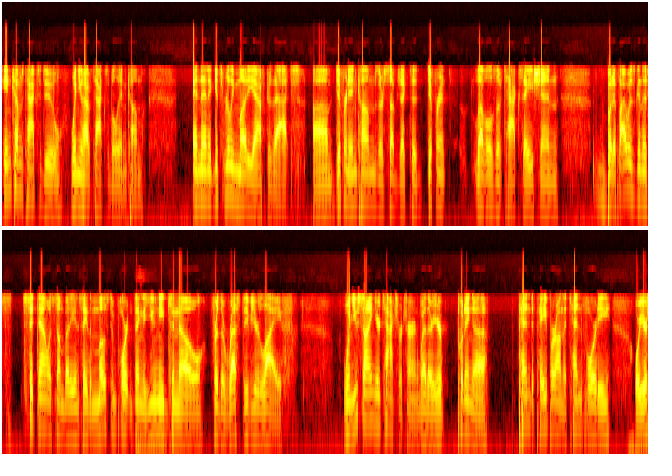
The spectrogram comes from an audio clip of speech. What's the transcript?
income tax due when you have taxable income. And then it gets really muddy after that. Um, different incomes are subject to different levels of taxation. But if I was going to sit down with somebody and say the most important thing that you need to know for the rest of your life, when you sign your tax return, whether you're putting a pen to paper on the 1040 or you're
